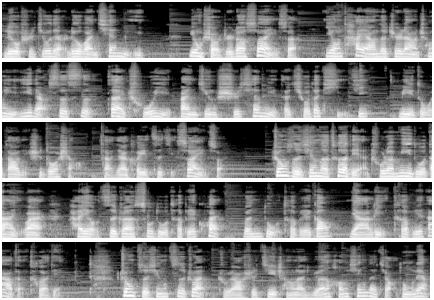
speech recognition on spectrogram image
六十九点六万千米。用手指头算一算。用太阳的质量乘以一点四四，再除以半径十千米的球的体积，密度到底是多少？大家可以自己算一算。中子星的特点除了密度大以外，还有自转速度特别快、温度特别高、压力特别大的特点。中子星自转主要是继承了原恒星的角动量，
